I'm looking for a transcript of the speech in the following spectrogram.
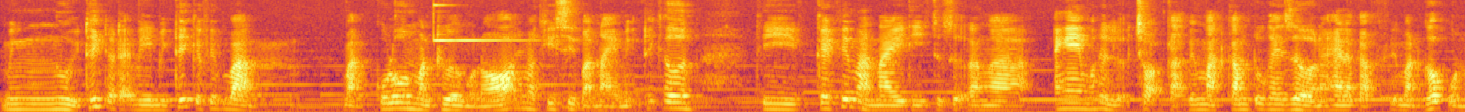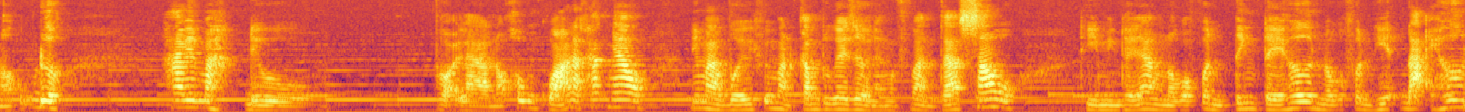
mình ngửi thích là tại vì mình thích cái phiên bản bản cologne bản thường của nó, nhưng mà khi xịt bản này mình thích hơn. Thì cái phiên bản này thì thực sự là anh em có thể lựa chọn cả phiên bản Come Together này hay là cả phiên bản gốc của nó cũng được. Hai phiên bản đều gọi là nó không quá là khác nhau, nhưng mà với phiên bản Come Together này, một phiên bản ra sau thì mình thấy rằng nó có phần tinh tế hơn, nó có phần hiện đại hơn.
